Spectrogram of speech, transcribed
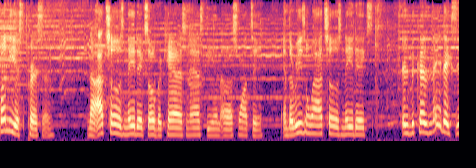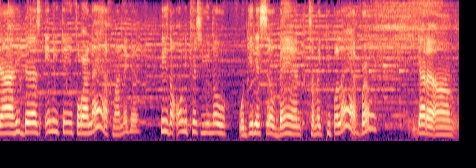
funniest person. Now I chose Nadex over Cash, Nasty, and uh, Swante, and the reason why I chose Nadex is because Nadex, y'all, he does anything for a laugh, my nigga. He's the only person you know will get himself banned to make people laugh, bro. You gotta, um,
